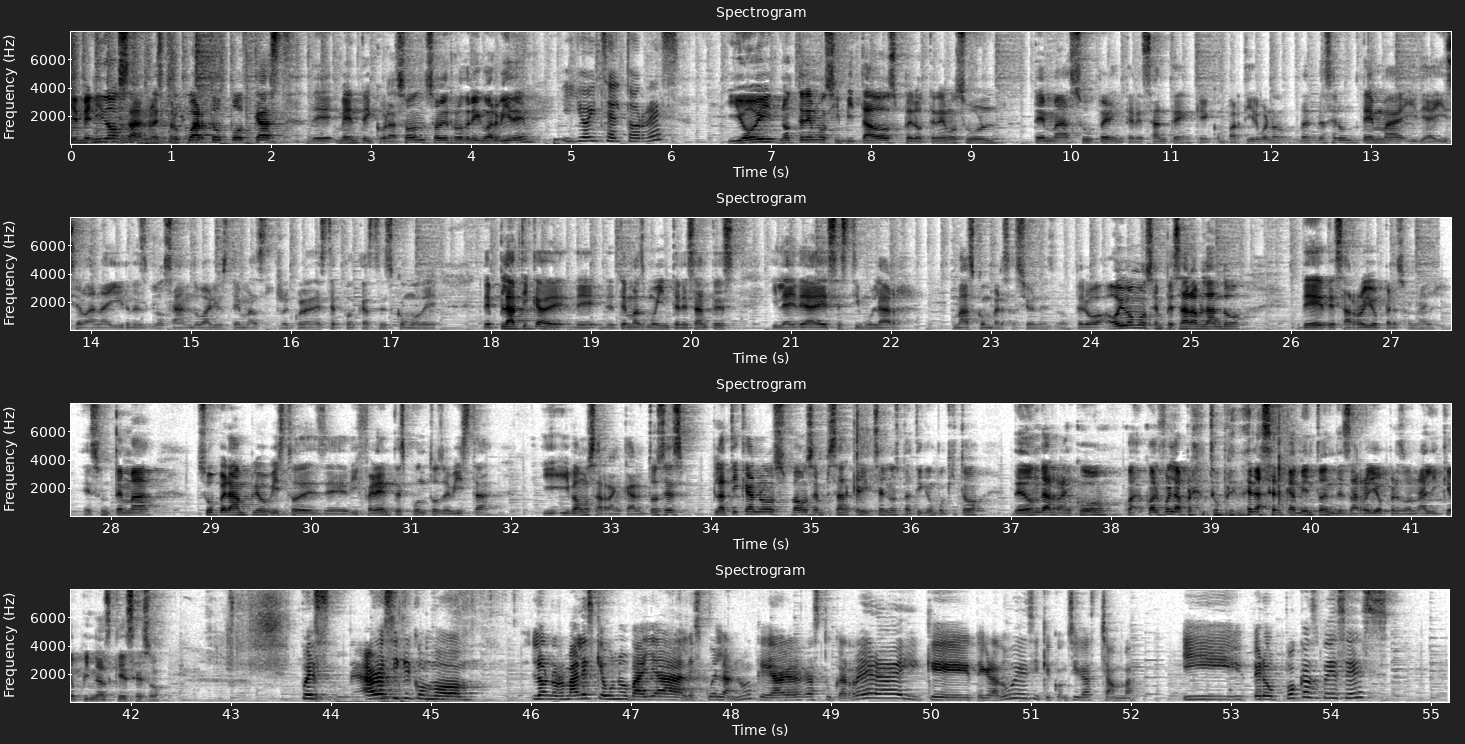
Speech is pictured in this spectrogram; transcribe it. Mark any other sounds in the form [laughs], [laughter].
Bienvenidos a nuestro cuarto podcast de Mente y Corazón. Soy Rodrigo Arvide. Y yo, Itzel Torres. Y hoy no tenemos invitados, pero tenemos un tema súper interesante que compartir. Bueno, va a ser un tema y de ahí se van a ir desglosando varios temas. Recuerden, este podcast es como de, plática de, de, temas muy interesantes y la idea es estimular más conversaciones. ¿no? Pero hoy vamos a empezar hablando de desarrollo personal. Es un tema súper amplio, visto desde diferentes puntos de vista y, vamos a arrancar. Entonces, platícanos, vamos a empezar que Itzel nos platique un poquito de dónde arrancó, cuál, fue [laughs] tu primer acercamiento en desarrollo personal y qué opinas que es eso. Pues ahora sí que como lo normal es que uno vaya a la escuela, ¿no? Que hagas tu carrera y que te gradúes y que consigas chamba. Y, pero pocas veces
